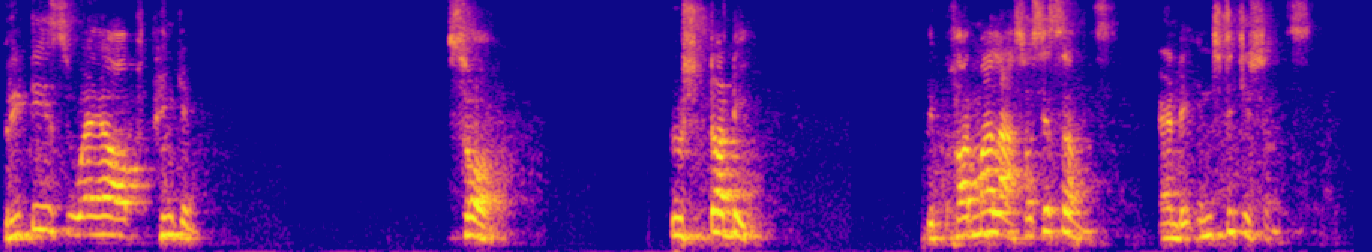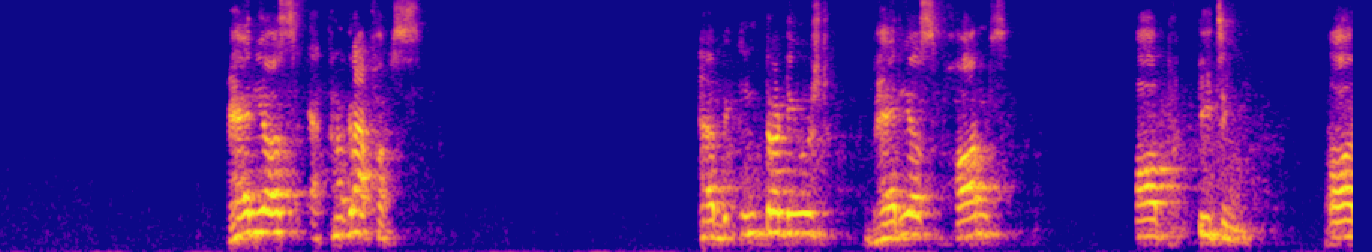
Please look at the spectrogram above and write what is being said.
British way of thinking. So, to study the formal associations and institutions, various ethnographers have introduced various forms of teaching or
